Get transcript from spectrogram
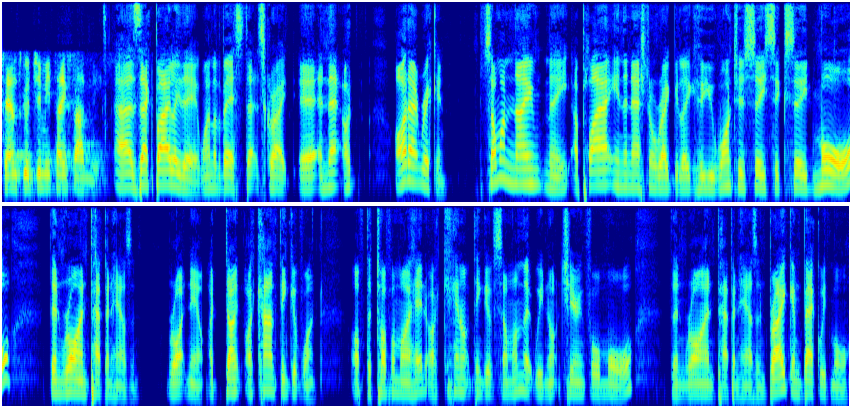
Sounds good, Jimmy. Thanks for having me. Uh, Zac Bailey there, one of the best. That's great. Uh, and that I, I don't reckon someone named me a player in the National Rugby League who you want to see succeed more than Ryan Papenhuyzen right now. I don't. I can't think of one off the top of my head. I cannot think of someone that we're not cheering for more than Ryan Papenhuyzen. Break and back with more.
